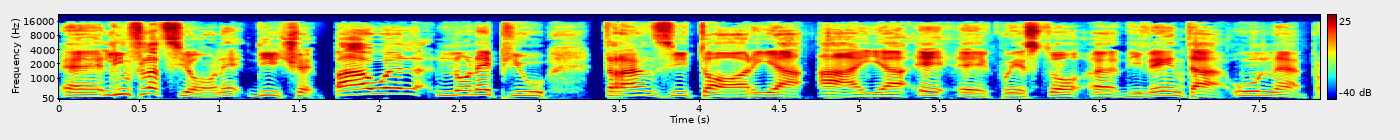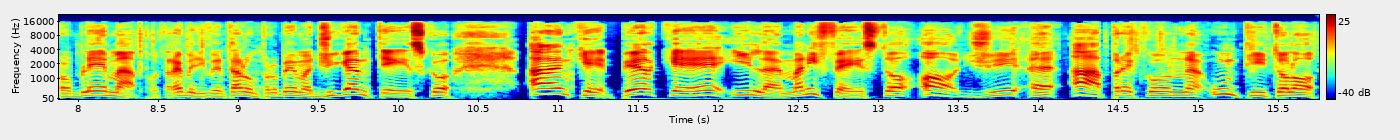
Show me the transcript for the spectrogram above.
l'inflazione dice Powell non è più transitoria AIA e, e questo eh, diventa un problema, potrebbe diventare un problema gigantesco anche perché il manifesto oggi eh, apre con un titolo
